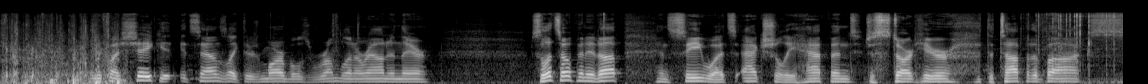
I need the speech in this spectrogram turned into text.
And if I shake it, it sounds like there's marbles rumbling around in there. So let's open it up and see what's actually happened. Just start here at the top of the box.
